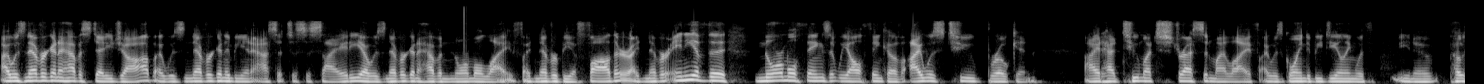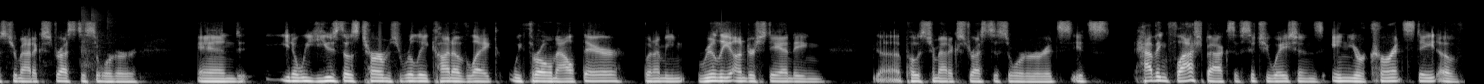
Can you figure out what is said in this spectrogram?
I was never going to have a steady job. I was never going to be an asset to society. I was never going to have a normal life. I'd never be a father. I'd never, any of the normal things that we all think of, I was too broken. I'd had too much stress in my life. I was going to be dealing with, you know, post traumatic stress disorder. And, you know, we use those terms really kind of like we throw them out there. But I mean, really understanding uh, post traumatic stress disorder, it's, it's, having flashbacks of situations in your current state of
